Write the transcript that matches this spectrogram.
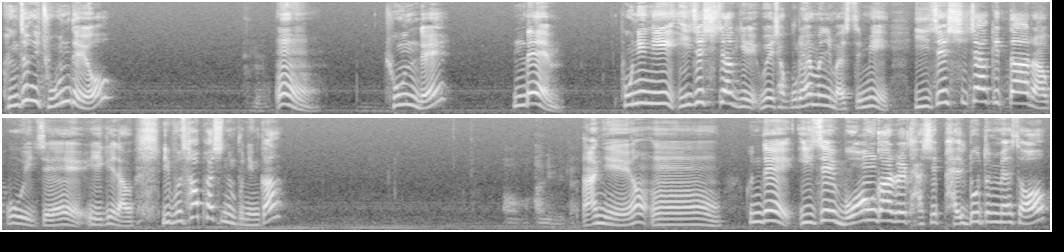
굉장히 좋은데요? 그래요? 응. 좋은데? 근데 본인이 이제 시작이 왜 자꾸 우리 할머니 말씀이 이제 시작이다라고 이제 얘기 나와. 이분 사업하시는 분인가? 어, 아닙니다. 아니에요. 음. 근데 이제 무언가를 다시 발돋움해서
